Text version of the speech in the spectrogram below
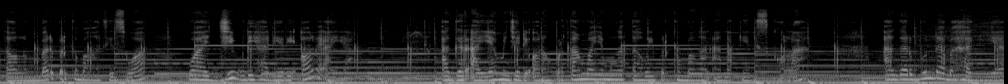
atau lembar perkembangan siswa wajib dihadiri oleh ayah agar ayah menjadi orang pertama yang mengetahui perkembangan anaknya di sekolah, agar bunda bahagia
